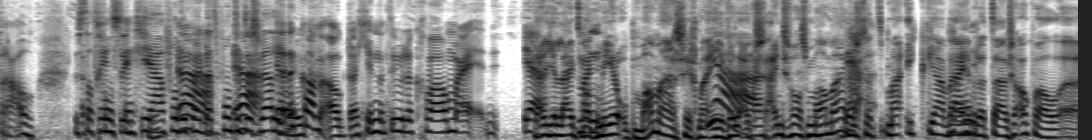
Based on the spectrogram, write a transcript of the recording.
vrouw. Dus dat vond ik, ja, vond ik, dat vond ik dus wel leuk. Ja, dat kan ook. Dat je natuurlijk gewoon, maar ja, ja, je lijkt wat meer op mama, zeg maar. En je wil ook zijn zoals mama. Dus dat, maar ik, ja, wij hebben dat thuis ook wel uh,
